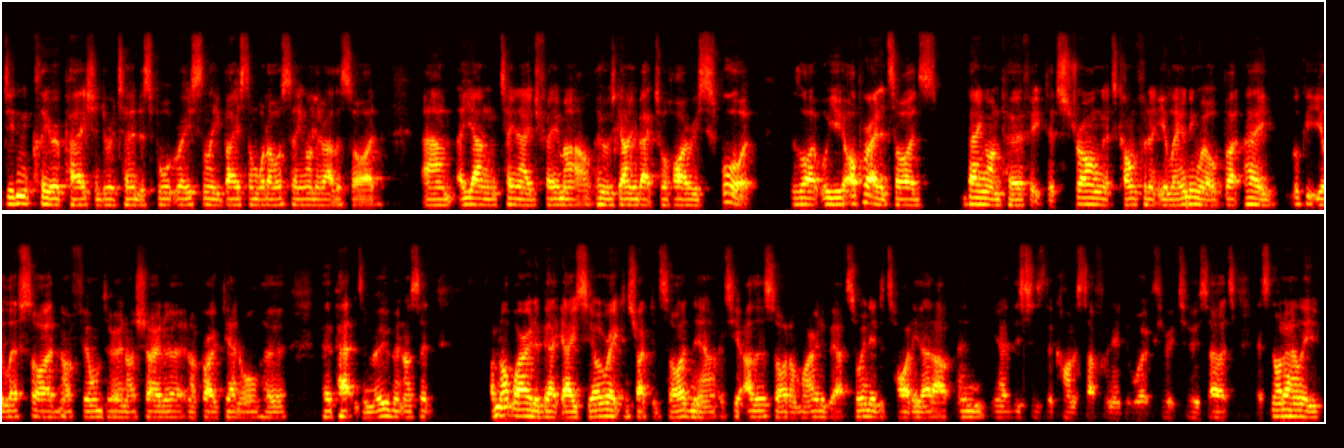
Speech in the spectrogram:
didn't clear a patient to return to sport recently based on what I was seeing on their other side. Um, a young teenage female who was going back to a high risk sport was like, well, you operated sides bang on perfect. It's strong, it's confident, you're landing well. But hey, look at your left side. And I filmed her and I showed her and I broke down all her, her patterns of movement. And I said, I'm not worried about your ACL reconstructed side now. It's your other side I'm worried about. So we need to tidy that up. And you know, this is the kind of stuff we need to work through too. So it's it's not only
